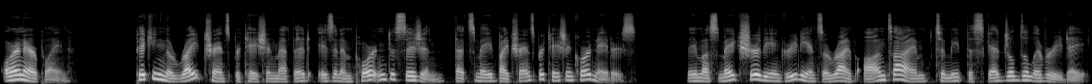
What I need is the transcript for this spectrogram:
or an airplane. Picking the right transportation method is an important decision that's made by transportation coordinators. They must make sure the ingredients arrive on time to meet the scheduled delivery date.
